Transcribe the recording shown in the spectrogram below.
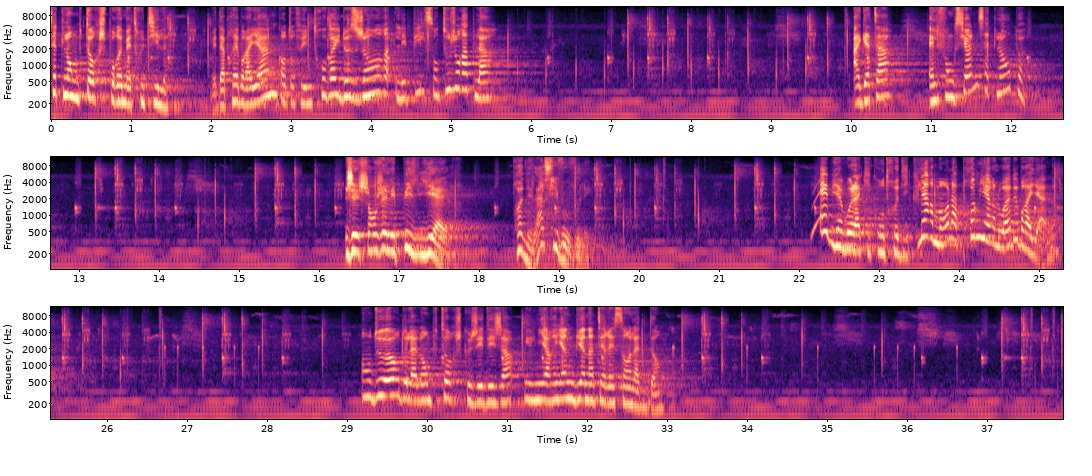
Cette lampe torche pourrait m'être utile. Mais d'après Brian, quand on fait une trouvaille de ce genre, les piles sont toujours à plat. Agatha, elle fonctionne cette lampe? J'ai changé les piles hier. Prenez-la si vous voulez. Eh bien voilà qui contredit clairement la première loi de Brian. En dehors de la lampe torche que j'ai déjà, il n'y a rien de bien intéressant là-dedans.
